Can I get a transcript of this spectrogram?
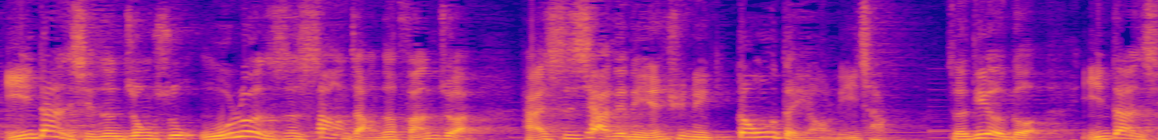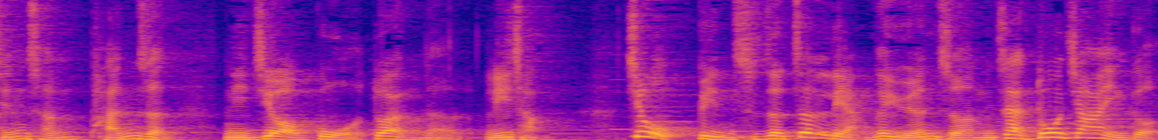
一旦形成中枢，无论是上涨的反转还是下跌的延续，你都得要离场。这第二个，一旦形成盘整，你就要果断的离场。就秉持着这两个原则，你再多加一个，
